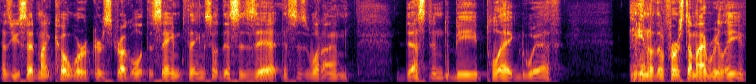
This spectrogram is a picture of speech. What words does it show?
as you said, my coworkers struggle with the same thing. So this is it. This is what I'm destined to be plagued with. You know, the first time I really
